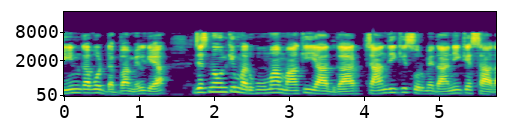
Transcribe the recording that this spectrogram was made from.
टीन का वो डब्बा मिल गया जिसमें उनकी मरहुमा माँ की यादगार चांदी की सुरमेदानी के साथ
